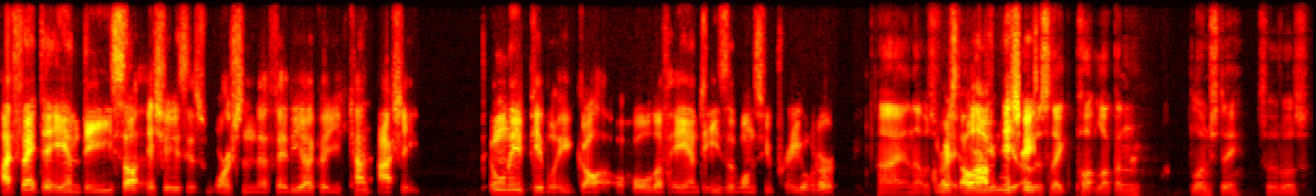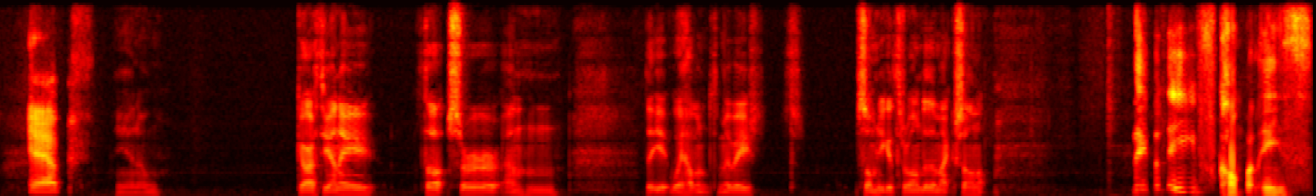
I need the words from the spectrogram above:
I think the AMD stock issues is worse than the Nvidia because you can't actually. Only people who got a hold of AMDs are the ones who pre-order. Aye, and that was And we're very still having You- you- It was like potlucking launch day, so it was. Yeah, You know. Garth, any thoughts or anything that you, we haven't maybe something you could throw into the mix on it? They believe companies,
